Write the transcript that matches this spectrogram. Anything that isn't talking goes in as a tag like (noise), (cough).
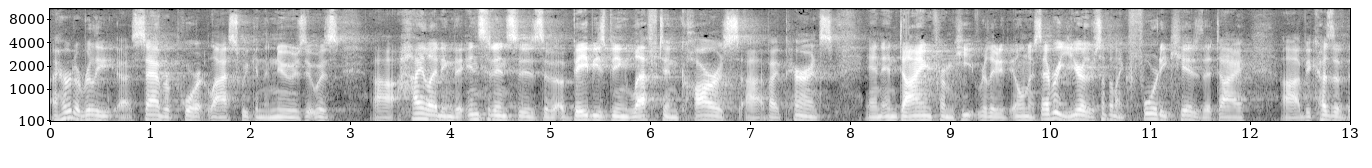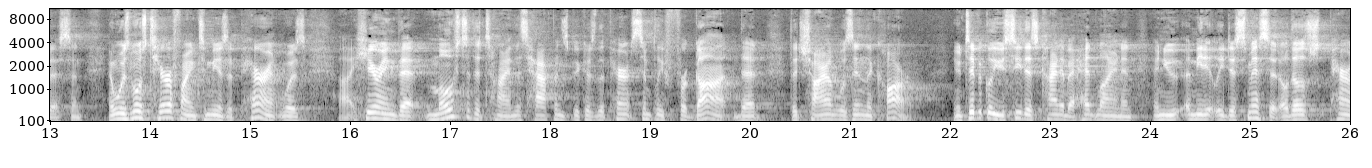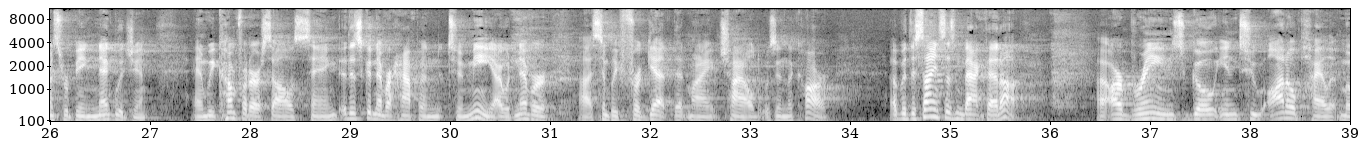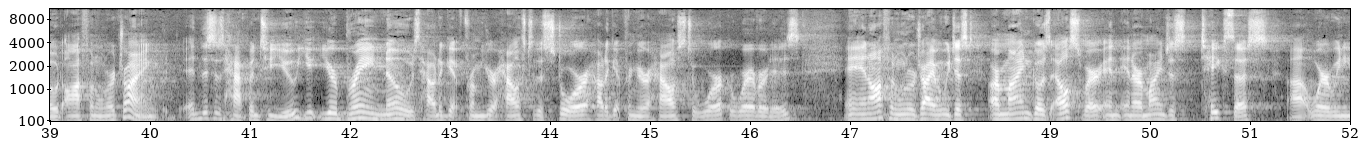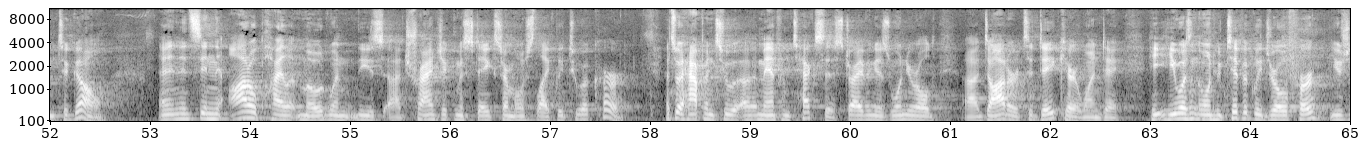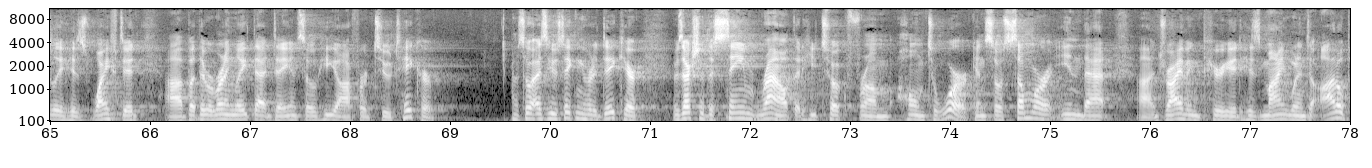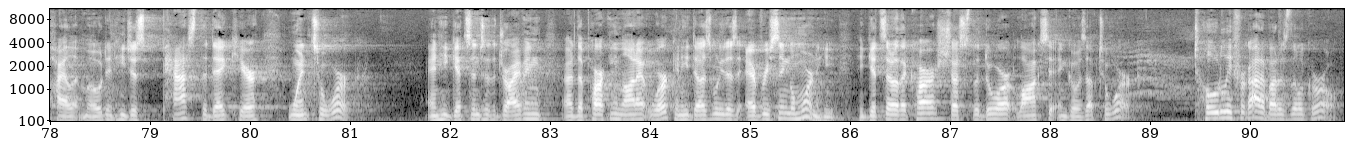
I heard a really uh, sad report last week in the news. It was uh, highlighting the incidences of, of, babies being left in cars uh, by parents and, and dying from heat related illness. Every year, there's something like 40 kids that die uh, because of this. And, and, what was most terrifying to me as a parent was uh, hearing that most of the time this happens because the parent simply forgot that the child was in the car. You know, typically, you see this kind of a headline and, and you immediately dismiss it. Oh, those parents were being negligent. And we comfort ourselves saying, This could never happen to me. I would never uh, simply forget that my child was in the car. Uh, but the science doesn't back that up. Uh, our brains go into autopilot mode often when we're driving. And this has happened to you. you. Your brain knows how to get from your house to the store, how to get from your house to work or wherever it is. And often when we're driving, we just, our mind goes elsewhere and, and our mind just takes us uh, where we need to go. And it's in autopilot mode when these uh, tragic mistakes are most likely to occur. That's what happened to a man from Texas driving his one year old uh, daughter to daycare one day. He, he wasn't the one who typically drove her, usually his wife did, uh, but they were running late that day, and so he offered to take her. So, as he was taking her to daycare, it was actually the same route that he took from home to work. And so, somewhere in that uh, driving period, his mind went into autopilot mode, and he just passed the daycare, went to work and he gets into the driving uh, the parking lot at work and he does what he does every single morning. He, he gets out of the car shuts the door locks it and goes up to work. Totally forgot about his little girl.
